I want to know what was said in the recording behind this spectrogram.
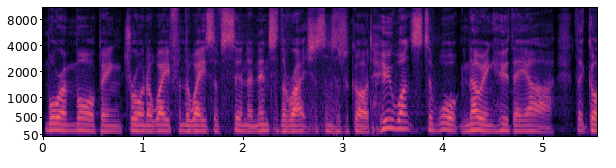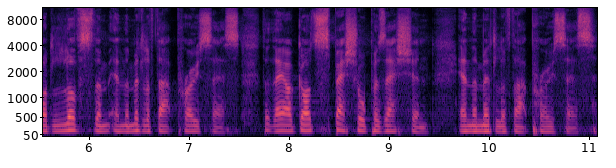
more and more being drawn away from the ways of sin and into the righteousness of God. Who wants to walk knowing who they are, that God loves them in the middle of that process, that they are God's special possession in the middle of that process?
